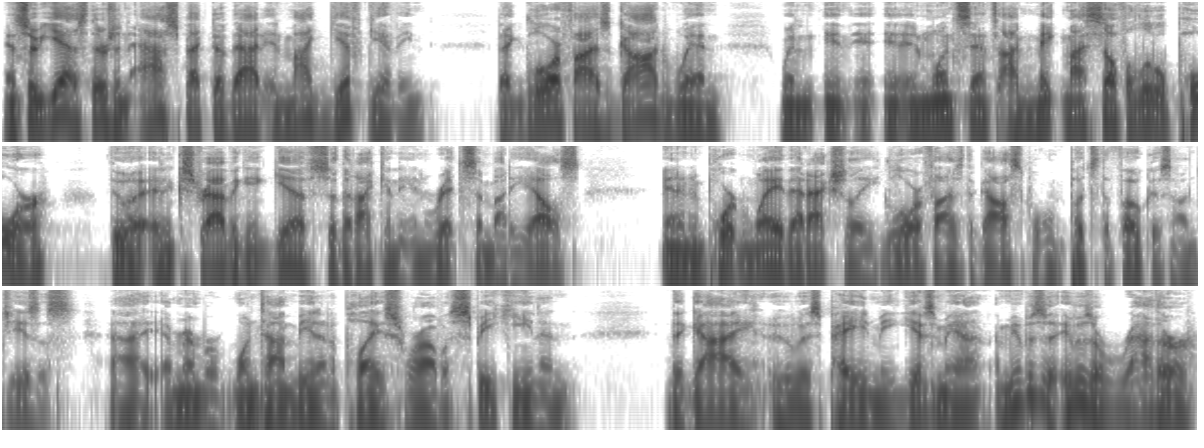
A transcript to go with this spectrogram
And so, yes, there's an aspect of that in my gift giving that glorifies God when, when in, in, in one sense, I make myself a little poor through a, an extravagant gift so that I can enrich somebody else in an important way that actually glorifies the gospel and puts the focus on Jesus. Uh, I remember one time being at a place where I was speaking and the guy who was paying me gives me a, I mean, it was a, it was a rather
